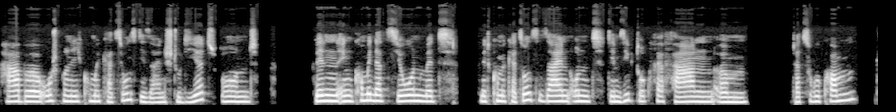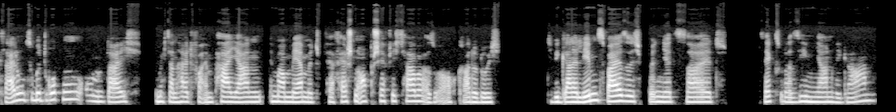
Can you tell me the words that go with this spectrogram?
habe ursprünglich Kommunikationsdesign studiert und bin in Kombination mit, mit Kommunikationsdesign und dem Siebdruckverfahren ähm, dazu gekommen, Kleidung zu bedrucken. Und da ich mich dann halt vor ein paar Jahren immer mehr mit Fair Fashion auch beschäftigt habe, also auch gerade durch die vegane Lebensweise. Ich bin jetzt seit sechs oder sieben Jahren vegan.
